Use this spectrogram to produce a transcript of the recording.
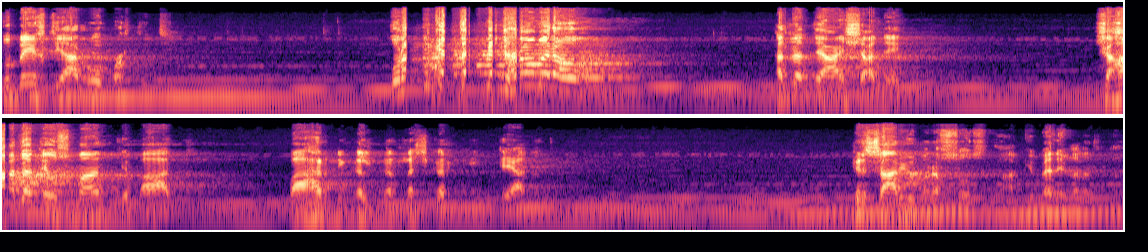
तो बेख्तियार रो पड़ती थी। कुरान कहते अपने घरों में रहो। हज़रत आयशा ने शहादत उस्मान के बाद बाहर निकलकर लश्कर की क्यादत फिर सारी उम्र अफसोस था कि मैंने गलत कहा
